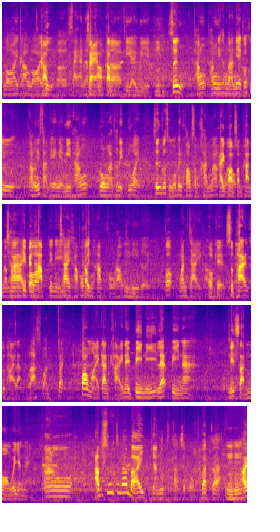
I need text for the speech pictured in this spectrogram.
800 900 ครับคือเอ่อแสนนะแสนครับครับ เอ่อ TIV อือฮึซึ่งทั้งทั้งนี้ทั้งนั้นเนี่ยก็คือทางนิสสันเองเนี่ยมีทั้งโรงงานผลิตด้วย ซึ่งก็ถือว่าเป็นความสำคัญมากให้ของความเรสำคัญมากๆใช่ที่เป็นพราะว่าฮับที่นี่ ใช่ครับ เพราะครับ เป็นฮับของเราที่อืมนี่เลย ก็มั่นใจครับ โอเค สุดท้ายสุดท้ายละ last one เป้าหมายการขายในปีนี้และปีหน้า นิสสันมองไว้ยังไง Uh, absolute number I cannot touch upon, but uh, Mhm. I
